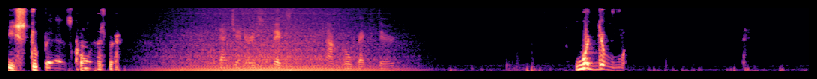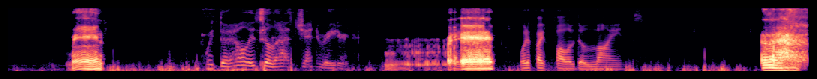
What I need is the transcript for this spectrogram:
These stupid ass corners, bro. That generator's fixed. Now go back there. What the? Man, What the hell is the last generator? man. What if I follow the lines? Uh,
